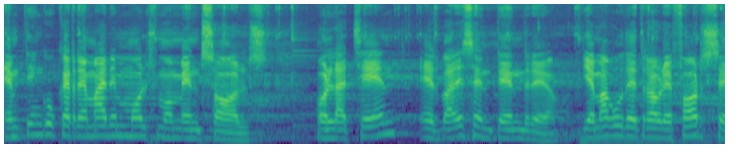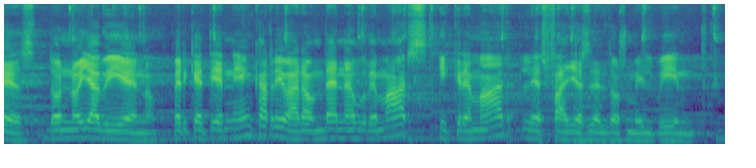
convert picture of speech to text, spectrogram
hem tingut que remar en molts moments sols, on la gent es va desentendre i hem hagut de treure forces d'on no hi havien, perquè tenien que arribar a un 19 de març i cremar les falles del 2020.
